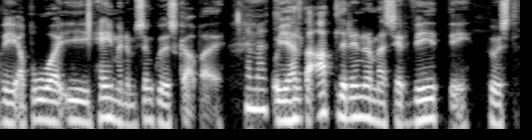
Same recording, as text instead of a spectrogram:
því að búa í heiminum sem Guð skapaði. Emitt og ég held að allir innra með sér viti þú veist,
